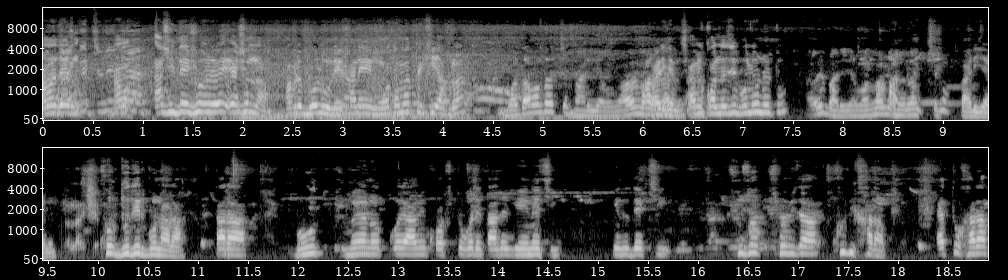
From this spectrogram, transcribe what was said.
আমাদের আশিক দা এসো এসুন না। আপনি বলুন এখানে মতামতটা কি আপনার? মতামত হচ্ছে বাড়ি যাব আমার ভালো বাড়ি যাবেন লাগছে আমি কলেজে বলুন একটু। আমি বাড়ি যাব আমার ভালো লাগছে না। বাড়ি যাবেন ভালো লাগছে। খুব দুধের বোনারা তারা বহুত মেহনত করে আমি কষ্ট করে তাদেরকে এনেছি কিন্তু দেখছি সুযোগ সুবিধা খুবই খারাপ। এত খারাপ।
